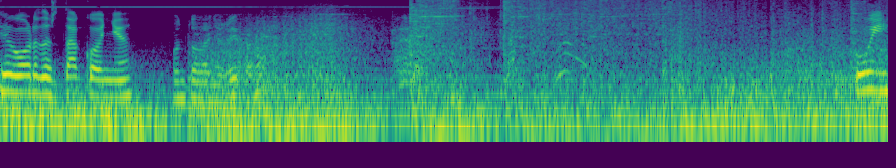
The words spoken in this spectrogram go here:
Qué gordo está, coño. ¿Cuánto daño le hizo, no? Uy.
